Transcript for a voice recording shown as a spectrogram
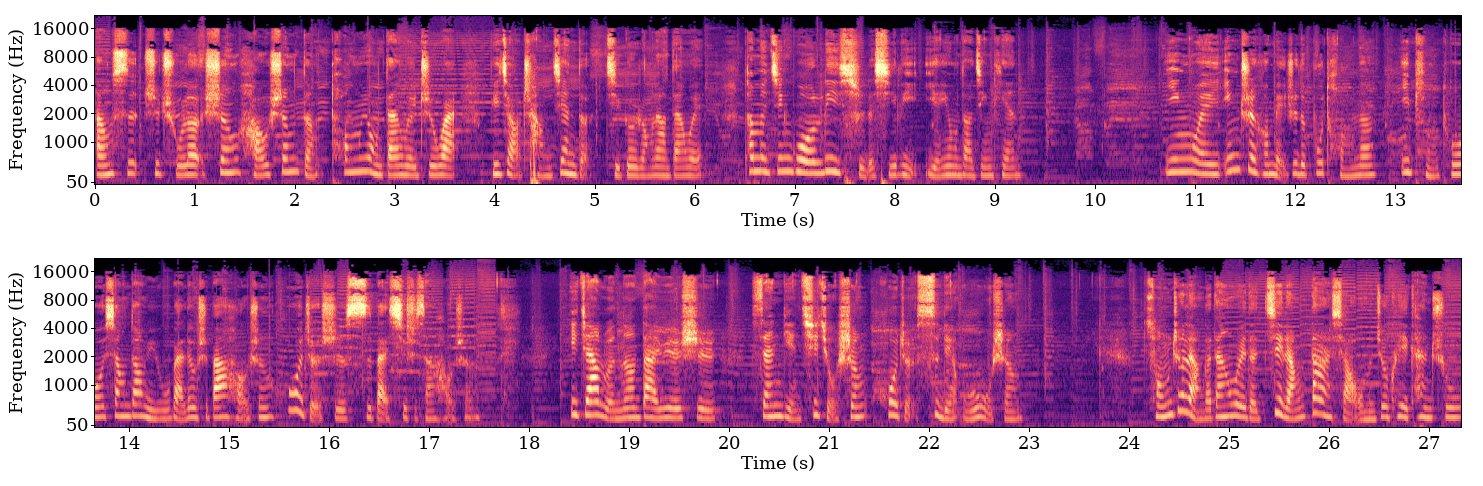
盎司是除了升、毫升等通用单位之外比较常见的几个容量单位。它们经过历史的洗礼，沿用到今天。因为英制和美制的不同呢，一品托相当于五百六十八毫升，或者是四百七十三毫升。一加仑呢，大约是三点七九升或者四点五五升。从这两个单位的计量大小，我们就可以看出，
